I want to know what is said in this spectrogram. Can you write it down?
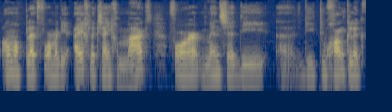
allemaal platformen die eigenlijk zijn gemaakt voor mensen die, uh, die toegankelijk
